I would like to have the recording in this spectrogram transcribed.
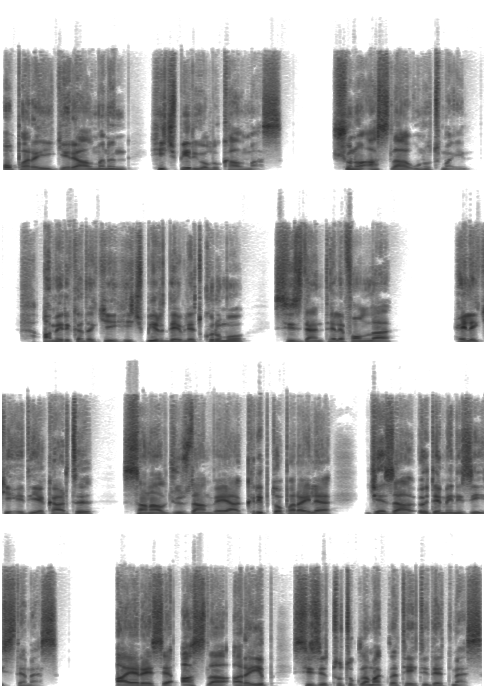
o parayı geri almanın hiçbir yolu kalmaz. Şunu asla unutmayın. Amerika'daki hiçbir devlet kurumu sizden telefonla, hele ki hediye kartı, sanal cüzdan veya kripto parayla ceza ödemenizi istemez. IRS'e asla arayıp sizi tutuklamakla tehdit etmez.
